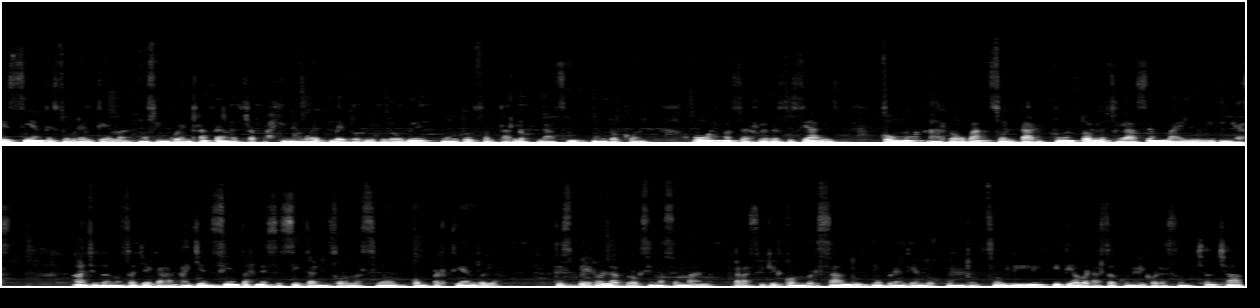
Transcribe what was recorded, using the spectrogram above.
qué sientes sobre el tema. Nos encuentras en nuestra página web www.soltarloslassen.com o en nuestras redes sociales como arroba soltar.loslassen Díaz. Ayúdanos a llegar a quien sientas necesita la información compartiéndola. Te espero la próxima semana para seguir conversando y aprendiendo juntos. Soy Lili y te abrazo con el corazón. Chao, chao.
